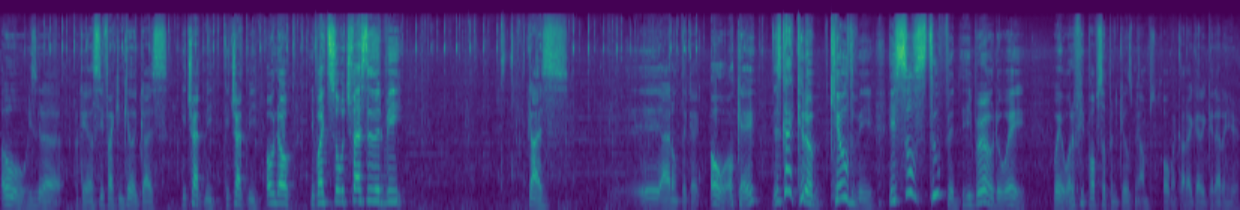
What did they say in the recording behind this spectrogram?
Oh, he's gonna... Okay, let's see if I can kill it, guys. He trapped me. He trapped me. Oh, no. He bites so much faster than me. Guys. Eh, I don't think I... Oh, okay. This guy could have killed me. He's so stupid. He burrowed away. Wait, what if he pops up and kills me? I'm... Oh my god, I gotta get out of here.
